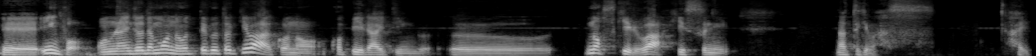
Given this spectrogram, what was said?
えー、インフォ、オンライン上で物を売っていくときは、このコピーライティングのスキルは必須になってきます。はい。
